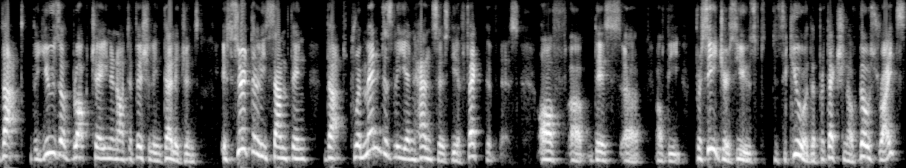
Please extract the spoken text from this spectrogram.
that the use of blockchain and artificial intelligence is certainly something that tremendously enhances the effectiveness of uh, this uh, of the procedures used to secure the protection of those rights.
